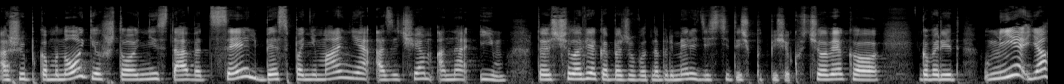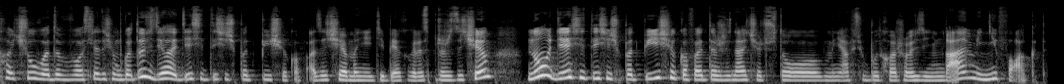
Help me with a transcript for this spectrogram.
ошибка многих, что они ставят цель без понимания, а зачем она им. То есть человек, опять же, вот на примере 10 тысяч подписчиков, человек э, говорит, мне, я хочу вот в следующем году сделать 10 тысяч подписчиков, а зачем они тебе? Когда спрашиваешь, зачем? Ну, 10 тысяч подписчиков, это же значит, что у меня все будет хорошо с деньгами, не факт.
